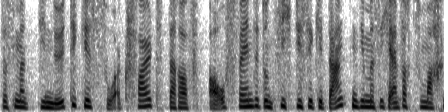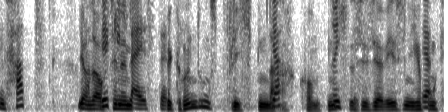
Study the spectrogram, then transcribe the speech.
dass man die nötige Sorgfalt darauf aufwendet und sich diese Gedanken, die man sich einfach zu machen hat, ja, und auch seinen leistet. Begründungspflichten ja, nachkommt. Nicht? Das ist ja ein wesentlicher ja. Punkt.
